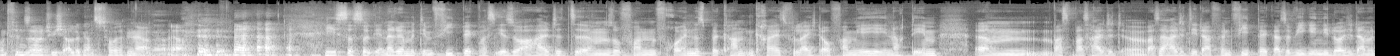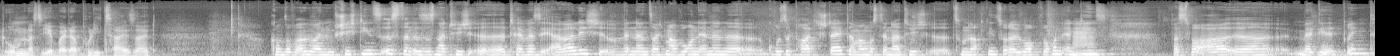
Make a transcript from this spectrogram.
Und finden sie natürlich alle ganz toll. Ja. Ja. Wie ist das so generell mit dem Feedback, was ihr so erhaltet, ähm, so von Freundes-, Bekanntenkreis, vielleicht auch Familie, je nachdem? Ähm, was, was, haltet, äh, was erhaltet ihr da für ein Feedback? Also wie gehen die Leute damit um, dass ihr bei der Polizei seid? Kommt drauf an, wenn man im Schichtdienst ist, dann ist es natürlich äh, teilweise ärgerlich, wenn dann, sag ich mal, Wochenende eine große Party steigt, dann man muss dann natürlich äh, zum Nachtdienst oder überhaupt Wochenenddienst, was zwar äh, mehr Geld bringt,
